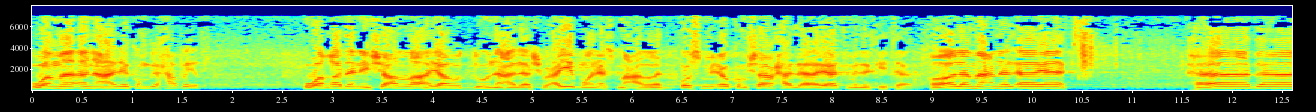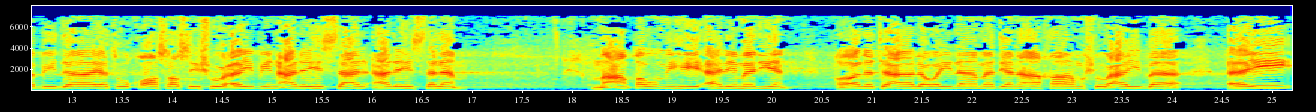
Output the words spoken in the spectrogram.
وما أنا عليكم بحفيظ. وغدا إن شاء الله يردون على شعيب ونسمع الرد. أسمعكم شرح الآيات من الكتاب. قال معنى الآيات. هذا بداية قصص شعيب عليه السلام مع قومه أهل مدين. قال تعالى وإلى مدين أخاهم شعيبا. أي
